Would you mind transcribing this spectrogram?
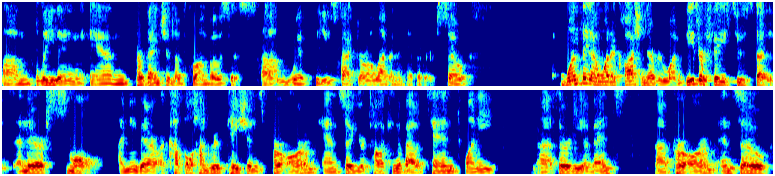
um, bleeding and prevention of thrombosis um, with these factor 11 inhibitors. So one thing I want to caution everyone: these are phase two studies, and they're small. I mean, there are a couple hundred patients per arm, and so you're talking about 10, 20, uh, 30 events uh, per arm, and so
